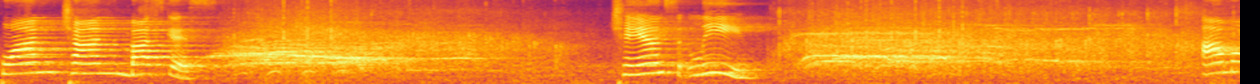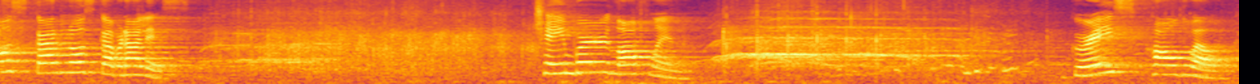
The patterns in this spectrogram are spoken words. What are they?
Juan Chan Vázquez. Chance Lee. Amos Carlos Cabrales. Chamber Laughlin. Grace Caldwell.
